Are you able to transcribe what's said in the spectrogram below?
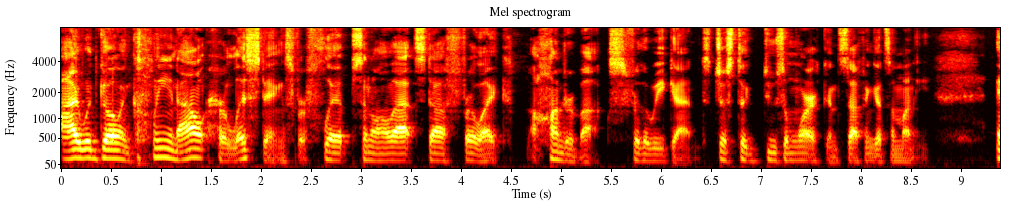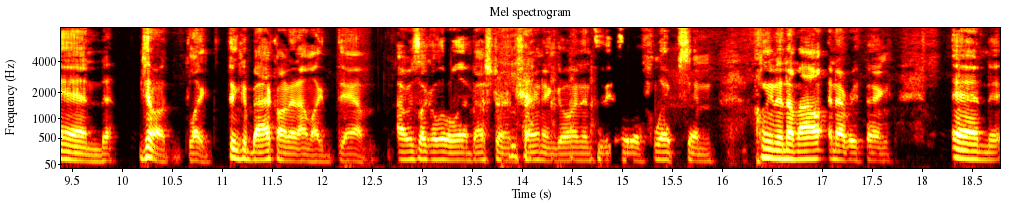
i would go and clean out her listings for flips and all that stuff for like a hundred bucks for the weekend just to do some work and stuff and get some money. And you know, like thinking back on it, I'm like, damn, I was like a little investor in training, going into these little flips and cleaning them out and everything. And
